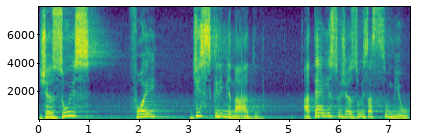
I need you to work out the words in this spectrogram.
Jesus foi discriminado, até isso Jesus assumiu.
